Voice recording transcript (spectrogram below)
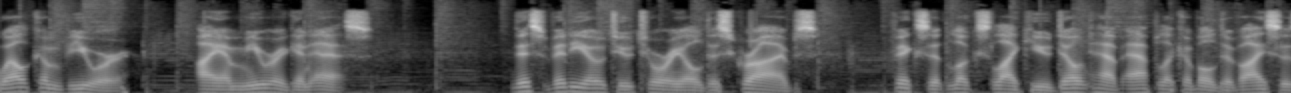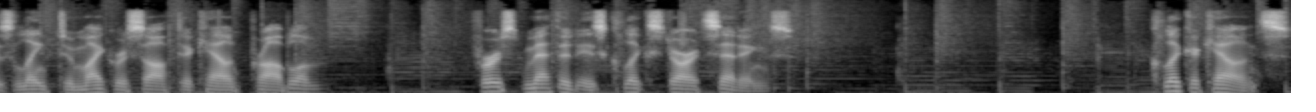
Welcome viewer, I am Murugan S. This video tutorial describes, fix it looks like you don't have applicable devices linked to Microsoft account problem. First method is click Start Settings. Click Accounts.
